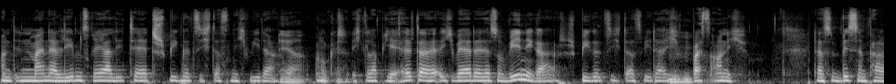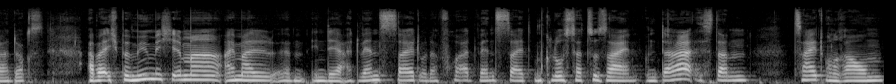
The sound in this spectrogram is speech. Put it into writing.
Und in meiner Lebensrealität spiegelt sich das nicht wieder. Ja, okay. Und ich glaube, je älter ich werde, desto weniger spiegelt sich das wieder. Ich Mhm. weiß auch nicht. Das ist ein bisschen paradox. Aber ich bemühe mich immer, einmal ähm, in der Adventszeit oder vor Adventszeit im Kloster zu sein. Und da ist dann Zeit und Raum,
